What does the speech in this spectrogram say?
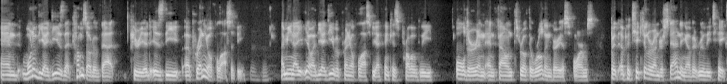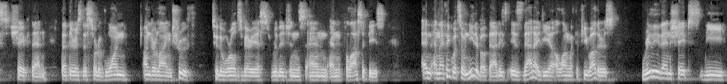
And one of the ideas that comes out of that period is the uh, perennial philosophy. I mean, I you know the idea of a perennial philosophy I think is probably older and, and found throughout the world in various forms, but a particular understanding of it really takes shape then. That there is this sort of one underlying truth to the world's various religions and and philosophies. And and I think what's so neat about that is is that idea, along with a few others, really then shapes the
